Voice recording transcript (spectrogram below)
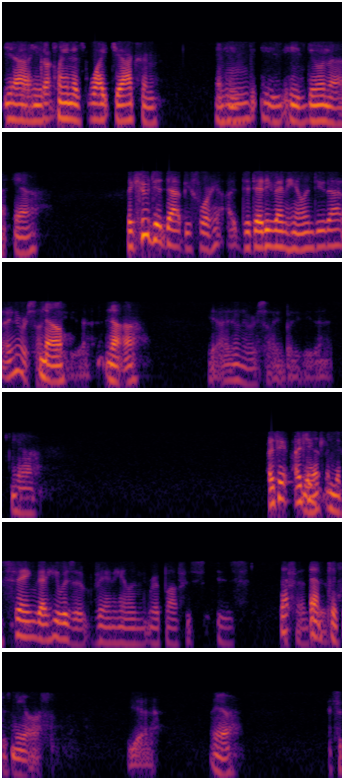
Yeah, Yeah, he's that- playing as White Jackson and Mhm. he's he's he's doing that, yeah. Like who did that before? him? Did Eddie Van Halen do that? I never saw No. anybody do that. Nuh-uh. Yeah, I don't ever saw anybody do that. Yeah. I think I Yeah, think the- saying that he was a Van Halen ripoff is is That that pisses me off. yeah, Yeah. it's a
